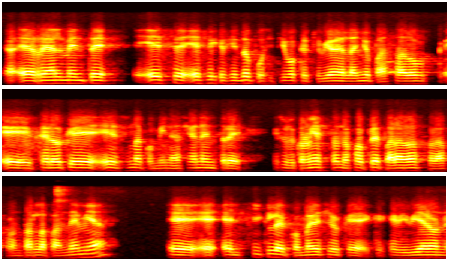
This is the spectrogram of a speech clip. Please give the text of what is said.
eh, realmente ese, ese crecimiento positivo que tuvieron el año pasado, eh, creo que es una combinación entre que sus economías están mejor preparadas para afrontar la pandemia, eh, el ciclo de comercio que, que, vivieron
